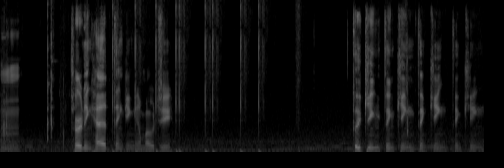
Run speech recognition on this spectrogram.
Hmm. Turning head, thinking emoji. Thinking, thinking, thinking, thinking.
